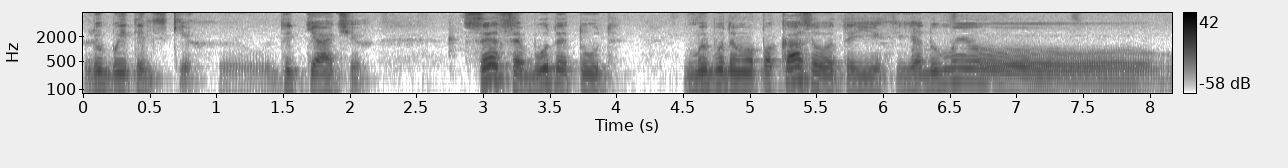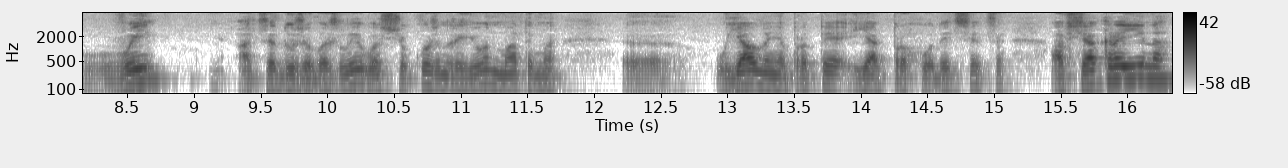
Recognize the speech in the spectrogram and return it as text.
любительських, е, дитячих. Все це буде тут. Ми будемо показувати їх. Я думаю, ви, а це дуже важливо, що кожен регіон матиме уявлення про те, як проходить все це. А вся країна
